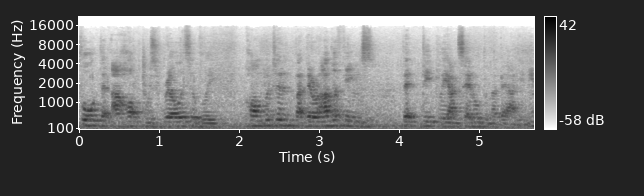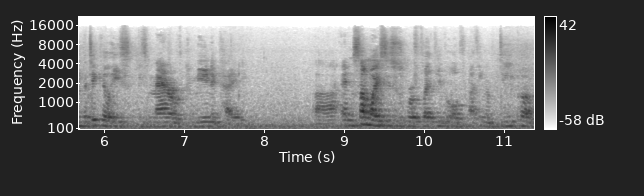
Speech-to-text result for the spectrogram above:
thought that Ahok was relatively competent, but there were other things that deeply unsettled them about him, in particular his, his manner of communicating. Uh, and in some ways this was reflective of, I think, of deeper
